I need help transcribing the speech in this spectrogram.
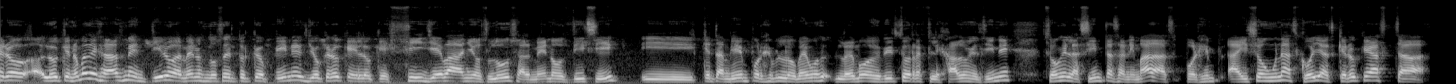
Pero lo que no me dejarás mentir, o al menos no sé tú qué opines, yo creo que lo que sí lleva años luz, al menos DC, y que también, por ejemplo, lo, vemos, lo hemos visto reflejado en el cine, son en las cintas animadas. Por ejemplo, ahí son unas joyas, creo que hasta,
